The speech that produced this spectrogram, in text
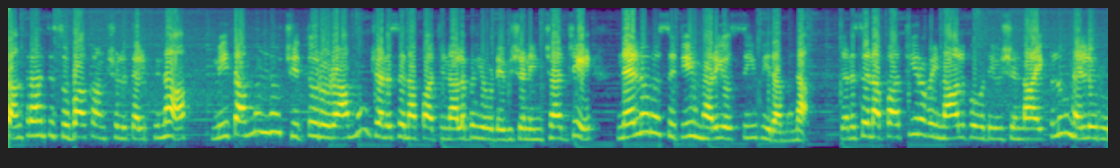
సంక్రాంతి శుభాకాంక్షలు తెలిపిన మీ తమ్ముళ్ళు చిత్తూరు రాము జనసేన పార్టీ నలభై డివిజన్ ఇన్ఛార్జి నెల్లూరు సిటీ మరియు సివి రమణ. జనసేన పార్టీ ఇరవై నాలుగవ డివిజన్ నాయకులు నెల్లూరు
